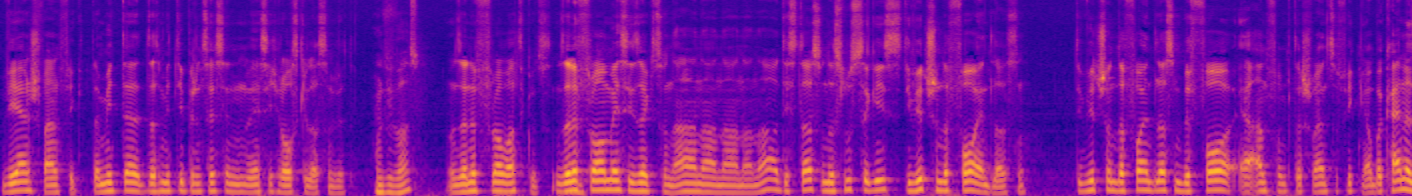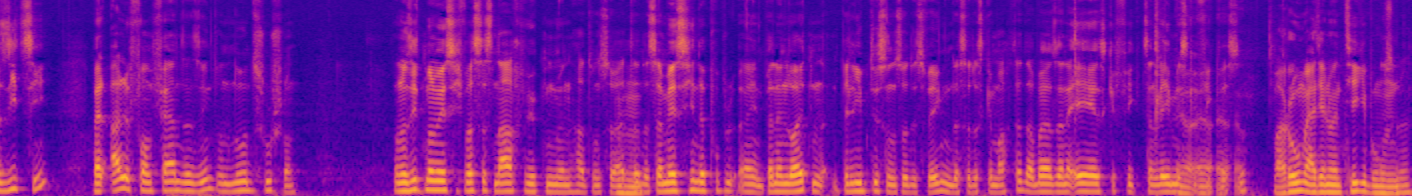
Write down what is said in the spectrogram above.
wer ein Schwein fickt, damit, der, damit die Prinzessin mäßig rausgelassen wird. Und wie war's? Und seine Frau, warte kurz, und seine Frau mäßig sagt so, na, na, na, na, na, dies, das. Und das Lustige ist, die wird schon davor entlassen. Die wird schon davor entlassen, bevor er anfängt, das Schwein zu ficken. Aber keiner sieht sie, weil alle vorm Fernsehen sind und nur zuschauen. Und dann sieht man mäßig, was das Nachwirkungen hat und so weiter. Mhm. Dass er mäßig in der Popul äh, bei den Leuten beliebt ist und so deswegen, dass er das gemacht hat. Aber seine Ehe ist gefickt, sein Leben ist Ja, ja, gefickt, ja, weißt ja. du? Warum? Er hat ja nur ein Tier gebumst, oder? Und,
